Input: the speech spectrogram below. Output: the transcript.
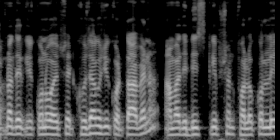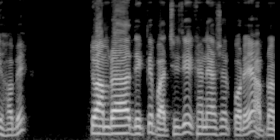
আপনাদেরকে কোনো ওয়েবসাইট খোঁজাখুঁজি করতে হবে না। আমাদের ডিসক্রিপশন ফলো করলেই হবে। তো আমরা দেখতে পাচ্ছি যে এখানে আসার পরে আপনার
